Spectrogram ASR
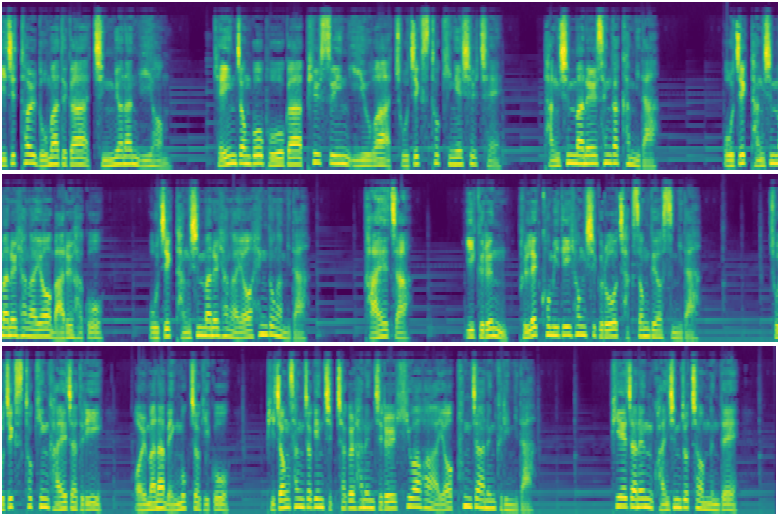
디지털 노마드가 직면한 위험. 개인정보 보호가 필수인 이유와 조직 스토킹의 실체. 당신만을 생각합니다. 오직 당신만을 향하여 말을 하고 오직 당신만을 향하여 행동합니다. 가해자. 이 글은 블랙 코미디 형식으로 작성되었습니다. 조직 스토킹 가해자들이 얼마나 맹목적이고 비정상적인 집착을 하는지를 희화화하여 풍자하는 글입니다. 피해자는 관심조차 없는데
